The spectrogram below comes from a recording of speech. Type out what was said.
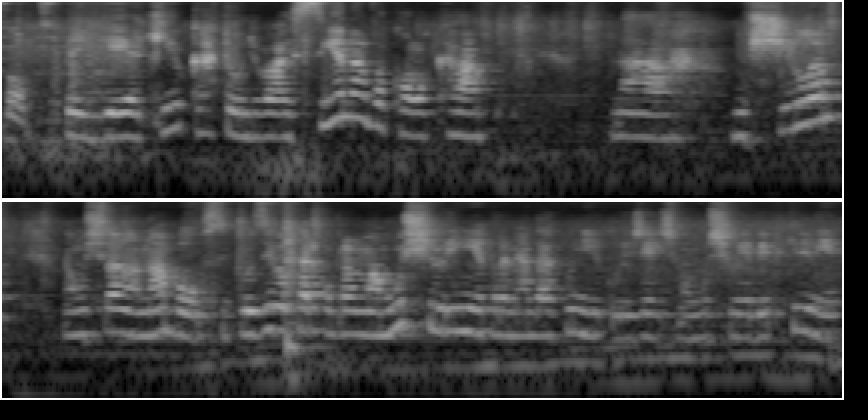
Bom, peguei aqui o cartão de vacina, vou colocar na mochila. Na mochila não, na bolsa. Inclusive eu quero comprar uma mochilinha pra me andar com o Nicolas, gente. Uma mochilinha bem pequenininha.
